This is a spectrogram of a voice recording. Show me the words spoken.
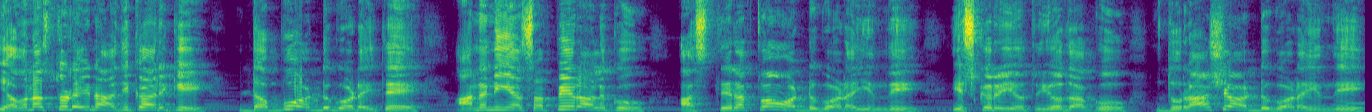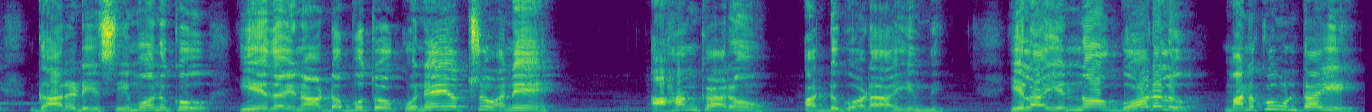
యవనస్తుడైన అధికారికి డబ్బు అడ్డుగోడైతే అననీయ సపీరాలకు అస్థిరత్వం అడ్డుగోడయింది. ఇస్కరియోతు యోధాకు దురాశ అడ్డుగోడయింది. గారడి సీమోనుకు ఏదైనా డబ్బుతో కొనేయొచ్చు అనే అహంకారం అడ్డుగోడ అయింది. ఇలా ఎన్నో గోడలు మనకు ఉంటాయి.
